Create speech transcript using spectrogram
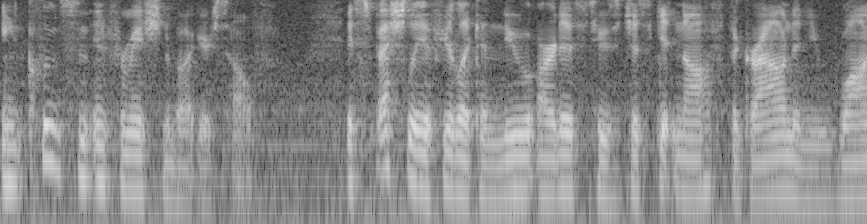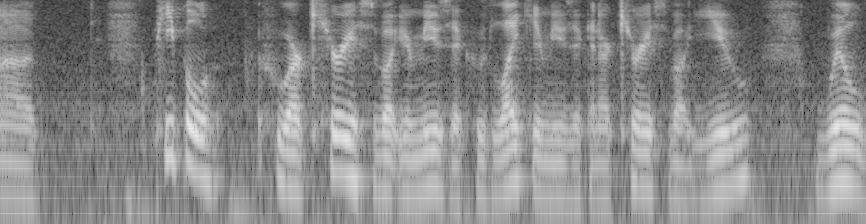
include some information about yourself. Especially if you're like a new artist who's just getting off the ground and you wanna. People who are curious about your music, who like your music and are curious about you, will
